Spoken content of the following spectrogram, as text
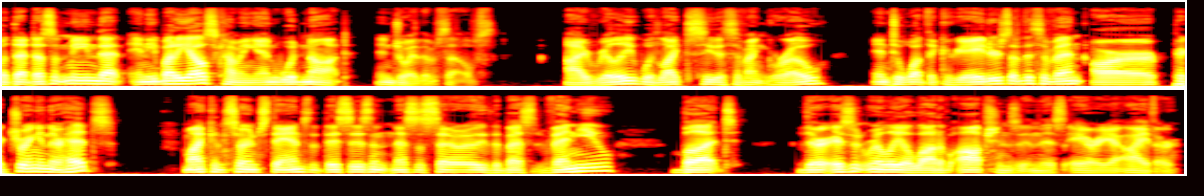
but that doesn't mean that anybody else coming in would not enjoy themselves. I really would like to see this event grow into what the creators of this event are picturing in their heads. My concern stands that this isn't necessarily the best venue, but there isn't really a lot of options in this area either.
